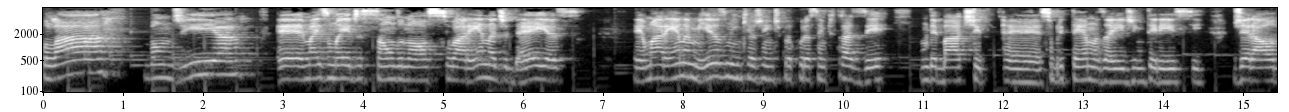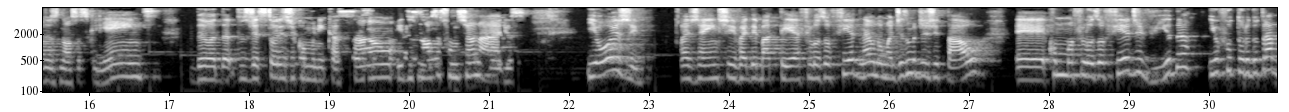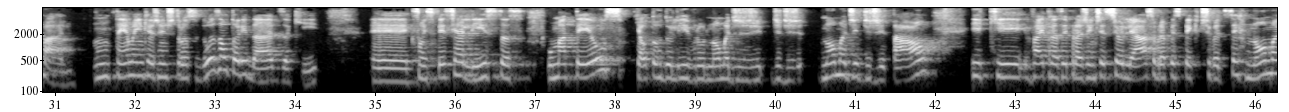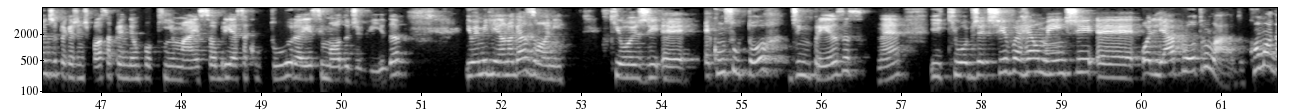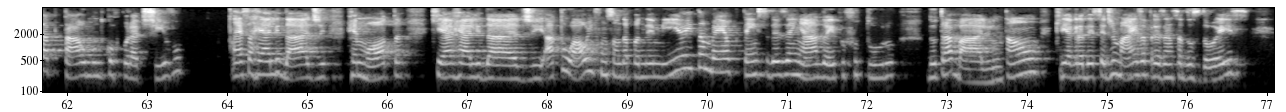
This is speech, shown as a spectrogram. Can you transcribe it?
Olá, bom dia. É mais uma edição do nosso Arena de Ideias. É uma arena mesmo em que a gente procura sempre trazer um debate é, sobre temas aí de interesse geral dos nossos clientes, do, da, dos gestores de comunicação e dos nossos funcionários. E hoje a gente vai debater a filosofia, né, o nomadismo digital, é, como uma filosofia de vida e o futuro do trabalho. Um tema em que a gente trouxe duas autoridades aqui, é, que são especialistas. O Matheus, que é autor do livro Nômade, Nômade Digital, e que vai trazer para a gente esse olhar sobre a perspectiva de ser nômade, para que a gente possa aprender um pouquinho mais sobre essa cultura, esse modo de vida. E o Emiliano Agazzoni, que hoje é, é consultor de empresas, né? E que o objetivo é realmente é, olhar para o outro lado. Como adaptar o mundo corporativo a essa realidade remota, que é a realidade atual em função da pandemia e também é o que tem se desenhado aí para o futuro do trabalho. Então, queria agradecer demais a presença dos dois,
